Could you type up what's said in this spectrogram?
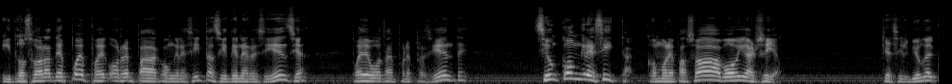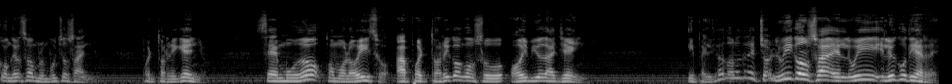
y dos horas después puede correr para congresista si tiene residencia, puede votar por el presidente. Si un congresista, como le pasó a Bobby García, que sirvió en el Congreso por muchos años, puertorriqueño, se mudó, como lo hizo, a Puerto Rico con su hoy viuda Jane y perdió todos los derechos. Luis, González, Luis, Luis Gutiérrez,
